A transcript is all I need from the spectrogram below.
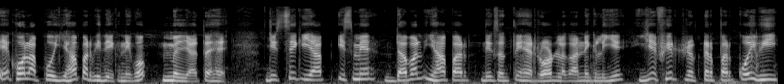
एक होल आपको यहाँ पर भी देखने को मिल जाता है, जिससे कि आप इसमें डबल यहाँ पर देख सकते हैं रॉड लगाने के लिए, या फिर ट्रैक्टर पर कोई भी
